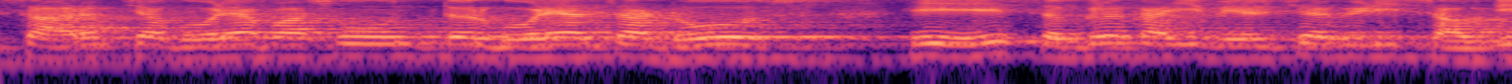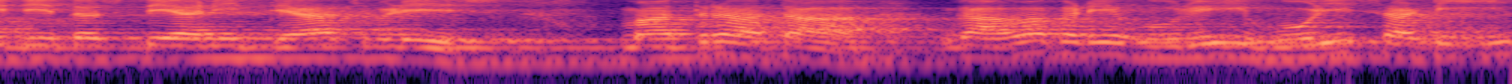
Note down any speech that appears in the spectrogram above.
सारंगच्या गोळ्यापासून तर गोळ्यांचा ढोस हे सगळं काही वेळच्या वेळी सावली देत असते आणि त्याच वेळेस मात्र आता गावाकडे होळी होळीसाठी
